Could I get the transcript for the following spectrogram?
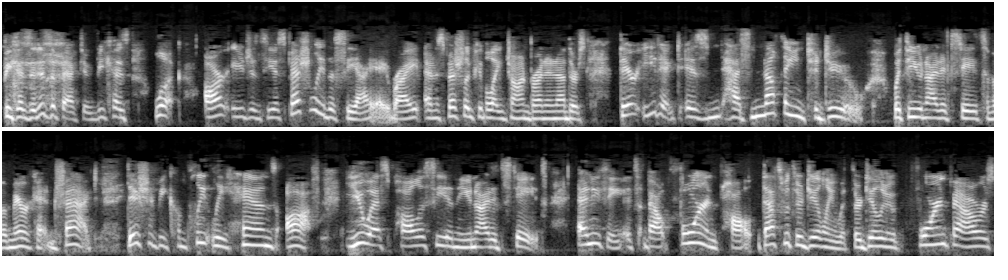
Because it is effective. Because look, our agency, especially the CIA, right, and especially people like John Brennan and others, their edict is has nothing to do with the United States of America. In fact, they should be completely hands off. U.S. policy in the United States, anything. It's about foreign pol. That's what they're dealing with. They're dealing with foreign powers,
